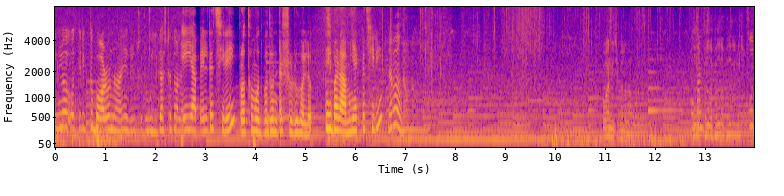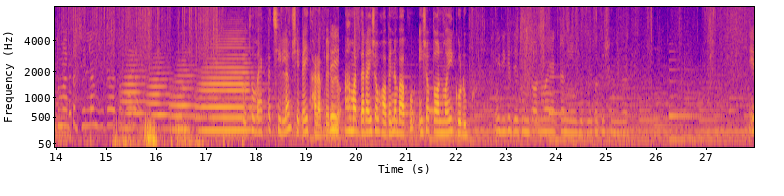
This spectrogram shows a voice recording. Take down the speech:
এগুলো অতিরিক্ত বড় নয় এগুলো ছোট। উই গাছটা তো অনেক এই আপেলটা ছিঁড়েই প্রথম উদ্বোধনটা শুরু হলো। এবার আমি একটা ছিঁড়ি। নেব? নিচে ফেলে দাও। প্রথম একটা ছিলাম সেটা প্রথম প্রথম একটা ছিললাম সেটাই খারাপ বেরোলো। আমার দ্বারা এইসব হবে না বাপু এইসব তন্ময়ই করুক। ওইদিকে দেখুন তন্ময় একটা নিয়ে এসেছে কত সুন্দর। এ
